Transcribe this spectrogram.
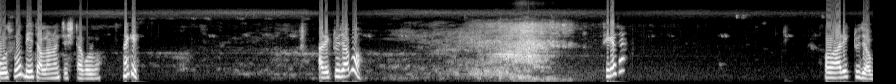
বসবো, দিয়ে চালানোর চেষ্টা করব। নাকি আর একটু যাব? ঠিক আছে? ও, আর একটু যাব।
